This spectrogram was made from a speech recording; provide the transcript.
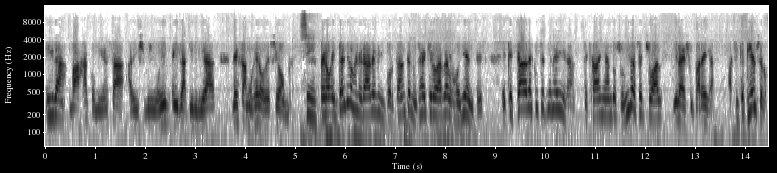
ira baja comienza a disminuir la irritabilidad de esa mujer o de ese hombre. Sí. Pero en términos generales, lo importante, el mensaje que quiero darle a los oyentes, es que cada vez que usted tiene ira, se está dañando su vida sexual y la de su pareja. Así que piénselo.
